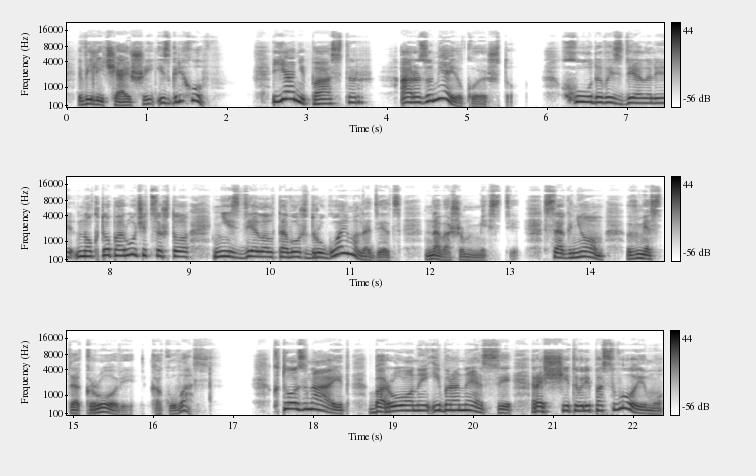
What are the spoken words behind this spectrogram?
— величайший из грехов. Я не пастор, а разумею кое-что. Худо вы сделали, но кто поручится, что не сделал того ж другой молодец на вашем месте, с огнем вместо крови, как у вас? Кто знает, бароны и баронессы рассчитывали по-своему,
